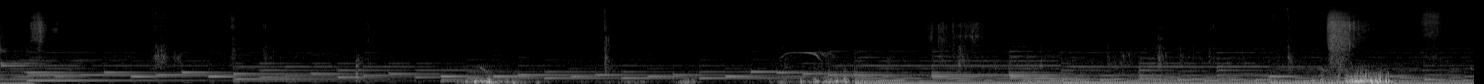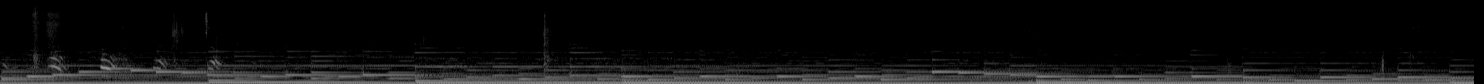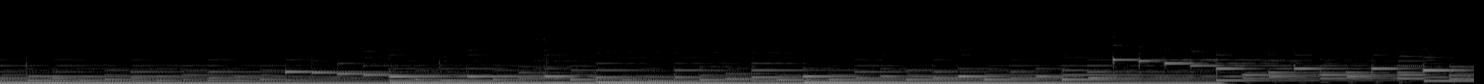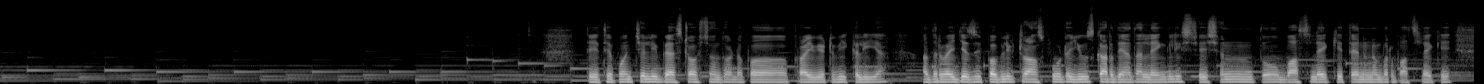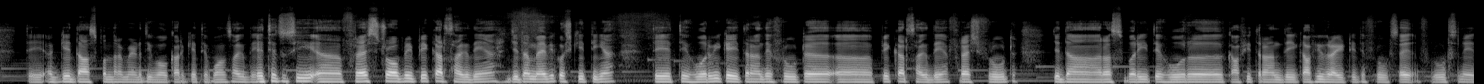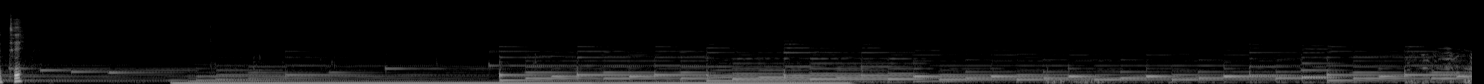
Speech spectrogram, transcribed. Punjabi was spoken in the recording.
ਤੇ ਇੱਥੇ ਪਹੁੰਚਣ ਲਈ ਬੈਸਟ ਆਪਸ਼ਨ ਤੁਹਾਡਾ ਪ੍ਰਾਈਵੇਟ ਵਹੀਕਲ ਹੀ ਆ। ਅਦਰਵਾਈਜ਼ ਜੇ ਤੁਸੀਂ ਪਬਲਿਕ ਟਰਾਂਸਪੋਰਟ ਯੂਜ਼ ਕਰਦੇ ਆ ਤਾਂ ਲੈਂਗਲੀ ਸਟੇਸ਼ਨ ਤੋਂ ਬੱਸ ਲੈ ਕੇ 3 ਨੰਬਰ ਬੱਸ ਲੈ ਕੇ ਤੇ ਅੱਗੇ 10-15 ਮਿੰਟ ਦੀ ਵਾਕ ਕਰਕੇ ਇੱਥੇ ਪਹੁੰਚ ਸਕਦੇ ਇੱਥੇ ਤੁਸੀਂ ਫਰੈਸ਼ ਸਟ੍ਰਾਬੇਰੀ ਪਿਕ ਕਰ ਸਕਦੇ ਆ, ਜਿੱਦਾਂ ਮੈਂ ਵੀ ਕੁਝ ਕੀਤੀਆਂ ਤੇ ਇੱਥੇ ਹੋਰ ਵੀ ਕਈ ਤਰ੍ਹਾਂ ਦੇ ਫਰੂਟ ਪਿਕ ਕਰ ਸਕਦੇ ਆ ਫਰੈਸ਼ ਫਰੂਟ ਜਿੱਦਾਂ ਰਸਬਰੀ ਤੇ ਹੋਰ ਕਾਫੀ ਤਰ੍ਹਾਂ ਦੀ, ਕਾਫੀ ਵੈਰਾਈਟੀ ਦੇ ਫਰੂਟਸ ਫਰੂਟਸ ਨੇ ਇੱਥੇ।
